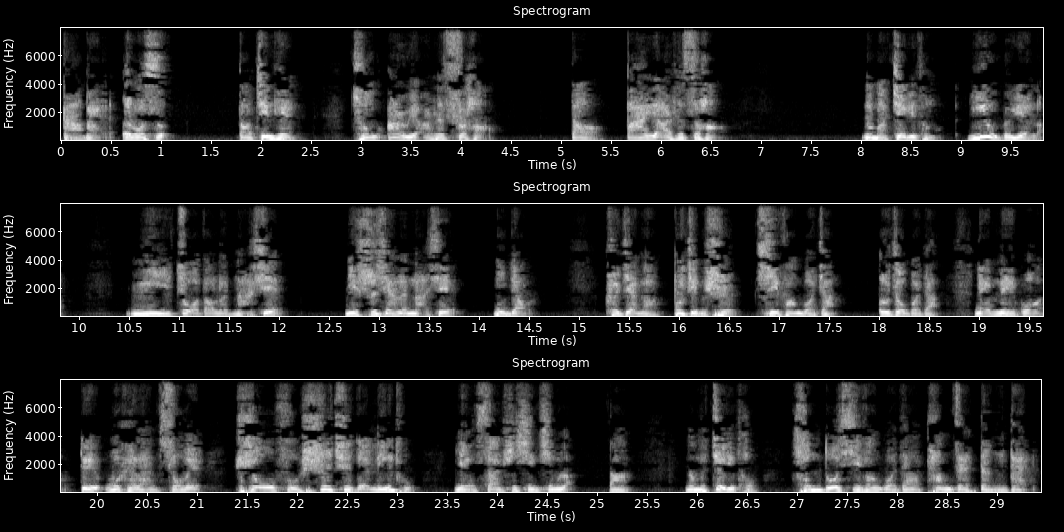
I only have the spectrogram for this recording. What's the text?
打败俄罗斯。到今天，从二月二十四号到八月二十四号，那么这里头六个月了，你做到了哪些？你实现了哪些目标？可见啊，不仅是西方国家。欧洲国家，连美国对乌克兰所谓收复失去的领土也丧失信心了啊！那么这里头很多西方国家，他们在等待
